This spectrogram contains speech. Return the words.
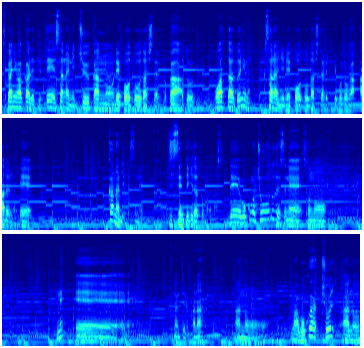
2日に分かれててさらに中間のレポートを出したりとかあと終わった後にさらにレポートを出したりってことがあるのでかなりですね実践的だと思います。で僕もちょうどですねそのねえー、ていうのかなあのまあ僕はあの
